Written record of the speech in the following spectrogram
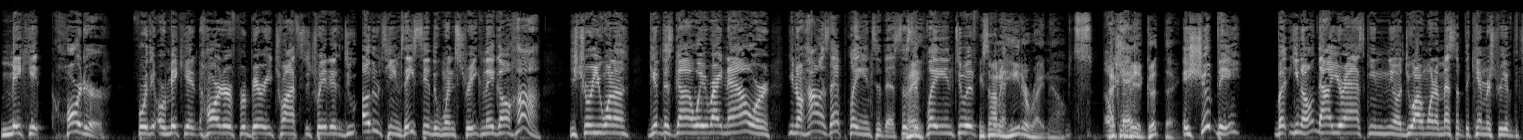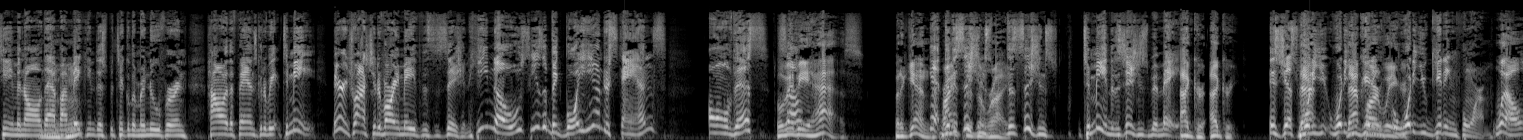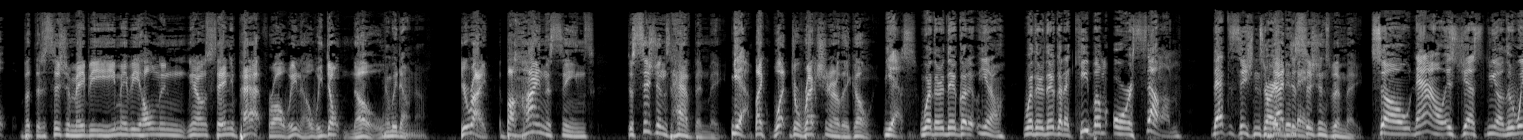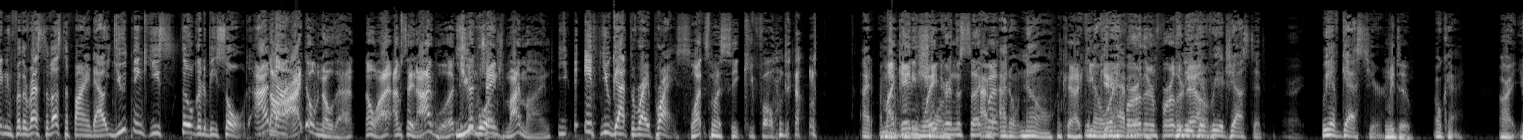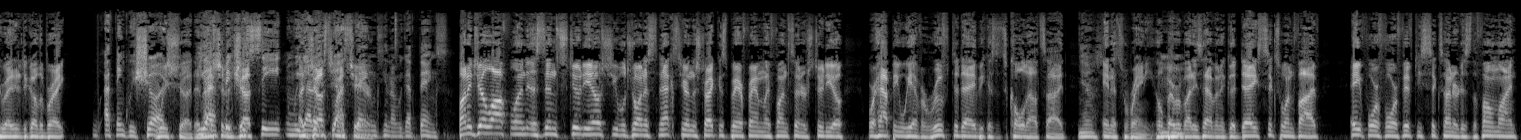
make it harder for the, or make it harder for Barry Trotz to trade it? Do other teams they see the win streak and they go, "Huh, You sure you want to give this guy away right now, or you know how does that play into this? Does Hey, it play into it? He's on a a- heater right now. Okay, That should be a good thing. It should be. But you know, now you're asking, you know, do I want to mess up the chemistry of the team and all that Mm-hmm. by making this particular maneuver? And how are the fans going to be? To me, Barry Trotz should have already made this decision. He knows he's a big boy. He understands all of this. Well, So, maybe he has. But again, the yeah, the price decisions, isn't right. decisions. To me, the decision's been made. I agree. Agreed. it's just that- what are you, what are you that part we getting? What are you getting for him? Well, but the decision may be he may be holding, you know, standing pat for all we know. We don't know. And we don't know. You're right. Behind the scenes, decisions have been made. Yeah. Like what direction are they going? Yes, whether they're going to, you know, whether they're going to keep them or sell them, that decision's already that been made. decision's been made. So now it's just, you know, they're waiting for the rest of us to find out. You think he's still going to be sold. I'm No, not. I don't know that. No, I, I'm saying I would. You would. change my mind. if you got the right price. Why does my seat keep falling down? I, Am I gaining weight during this segment? I, I don't know. Okay, I You keep know, we're getting having- further and further we need to down. get readjusted. All right. We have guests here. Me too. Okay. All right. You ready to go to the break? I think we should. We should, You and I should fix your adjust- seat, and we got to adjust my adjust chair. things. You know, we got things. Bonnie Jill Laflin is in studio. She will join us next here in the Strike and Spare Family Fun Center studio. We're happy we have a roof today because it's cold outside Yes. and it's rainy. Hope mm-hmm. everybody's having a good day. 615 844 5600 is the phone line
